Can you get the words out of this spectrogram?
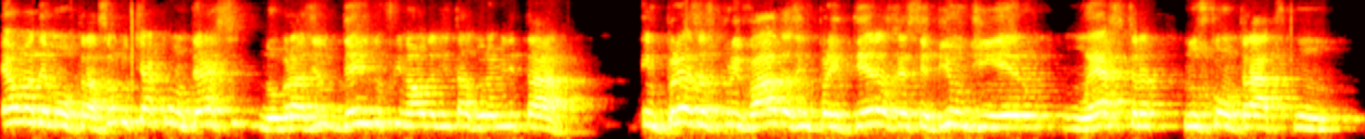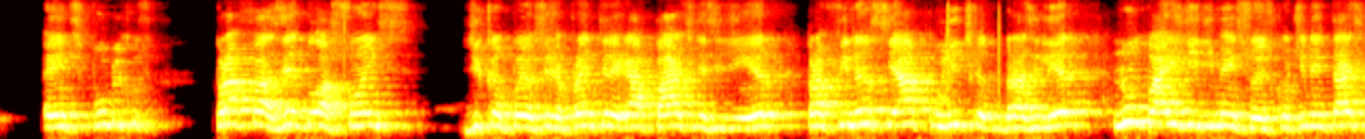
é uma demonstração do que acontece no Brasil desde o final da ditadura militar. Empresas privadas, empreiteiras recebiam dinheiro, um extra, nos contratos com entes públicos para fazer doações de campanha, ou seja, para entregar parte desse dinheiro para financiar a política brasileira num país de dimensões continentais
